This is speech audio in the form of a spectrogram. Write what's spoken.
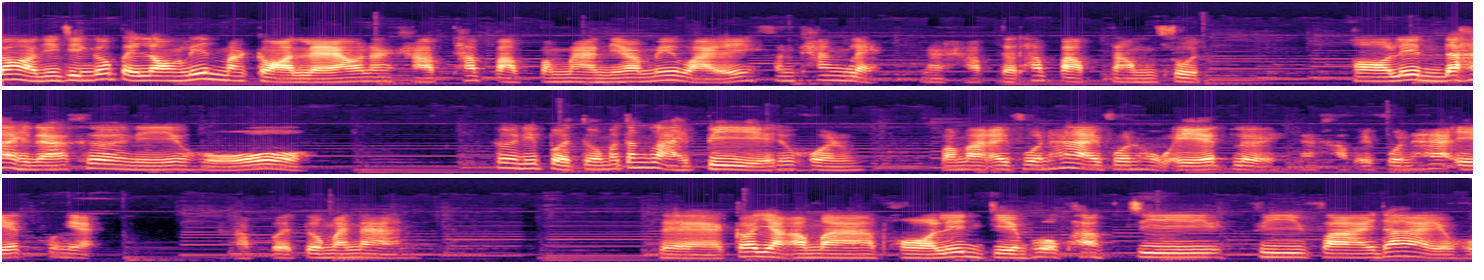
ก็จริงๆก็ไปลองเล่นมาก่อนแล้วนะครับ ถ้าปรับประมาณนี้ไม่ไหวค่อนข้างแหลก นะครับ แต่ถ้าปรับต่ำสุดพอเล่นได้นะ เครื่องนี้โห เครื่องนี้เปิดตัวมาตั้งหลายปีทุกคนประมาณ iPhone 5 iPhone 6s เลยนะครับ iPhone 5s พวกเนี้ยนะครับเปิดตัวมานาน แต่ก็ยังเอามาพอเล่นเกมพวก PUBG Free Fire ได้โห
